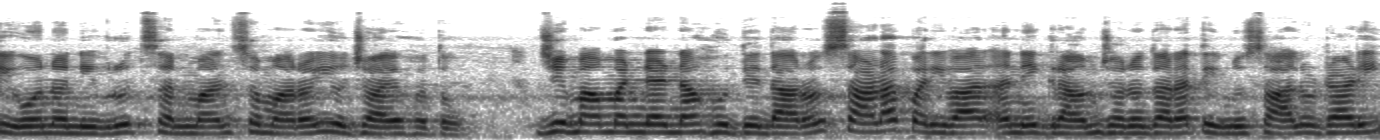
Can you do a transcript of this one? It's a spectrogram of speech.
તેઓનો નિવૃત્ત સન્માન સમારોહ યોજાયો હતો. જેમાં મંડળના હોદ્દેદારો, શાળા પરિવાર અને ગ્રામજનો દ્વારા તેમનું સાલ ઉઢાડી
